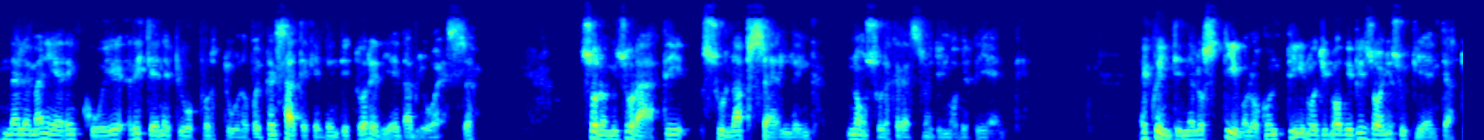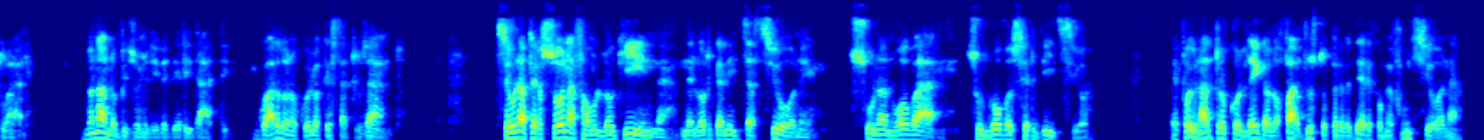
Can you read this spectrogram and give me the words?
nelle maniere in cui ritiene più opportuno. Poi pensate che i venditori di AWS sono misurati sull'upselling, non sulla creazione di nuovi clienti. E quindi nello stimolo continuo di nuovi bisogni sui clienti attuali. non hanno bisogno di vedere i dati, guardano quello che state usando. Se una persona fa un login nell'organizzazione su, nuova, su un nuovo servizio e poi un altro collega lo fa giusto per vedere come funziona,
